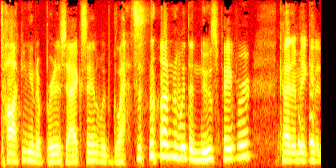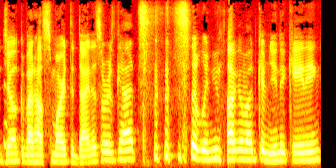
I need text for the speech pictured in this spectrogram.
talking in a British accent with glasses on with a newspaper kind of making a joke about how smart the dinosaurs got. so when you talk about communicating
